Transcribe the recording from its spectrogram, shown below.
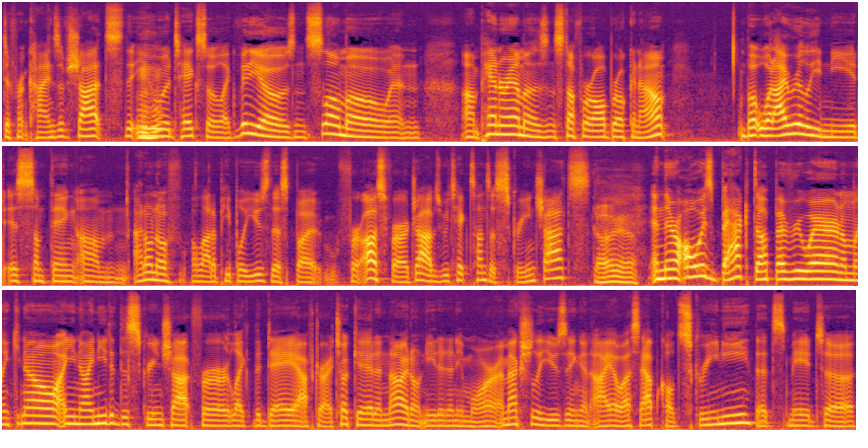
different kinds of shots that mm-hmm. you would take. So like videos and slow mo and um, panoramas and stuff were all broken out but what I really need is something. Um, I don't know if a lot of people use this, but for us, for our jobs, we take tons of screenshots. Oh yeah, and they're always backed up everywhere. And I'm like, you know, I, you know, I needed this screenshot for like the day after I took it, and now I don't need it anymore. I'm actually using an iOS app called Screeny that's made to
